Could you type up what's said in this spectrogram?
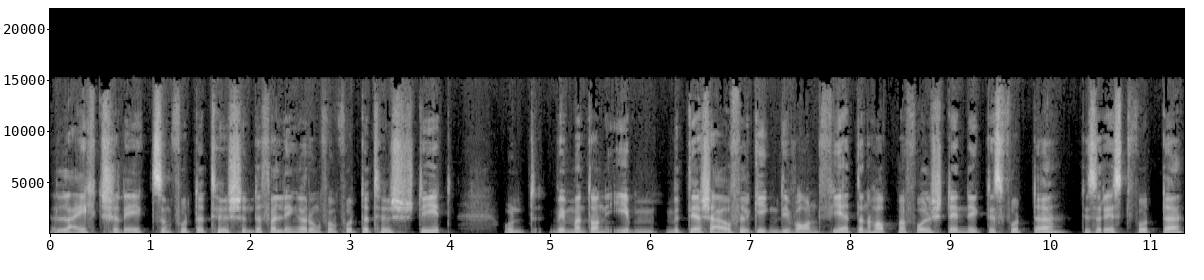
leicht schräg zum Futtertisch in der Verlängerung vom Futtertisch steht. Und wenn man dann eben mit der Schaufel gegen die Wand fährt, dann hat man vollständig das Futter, das Restfutter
